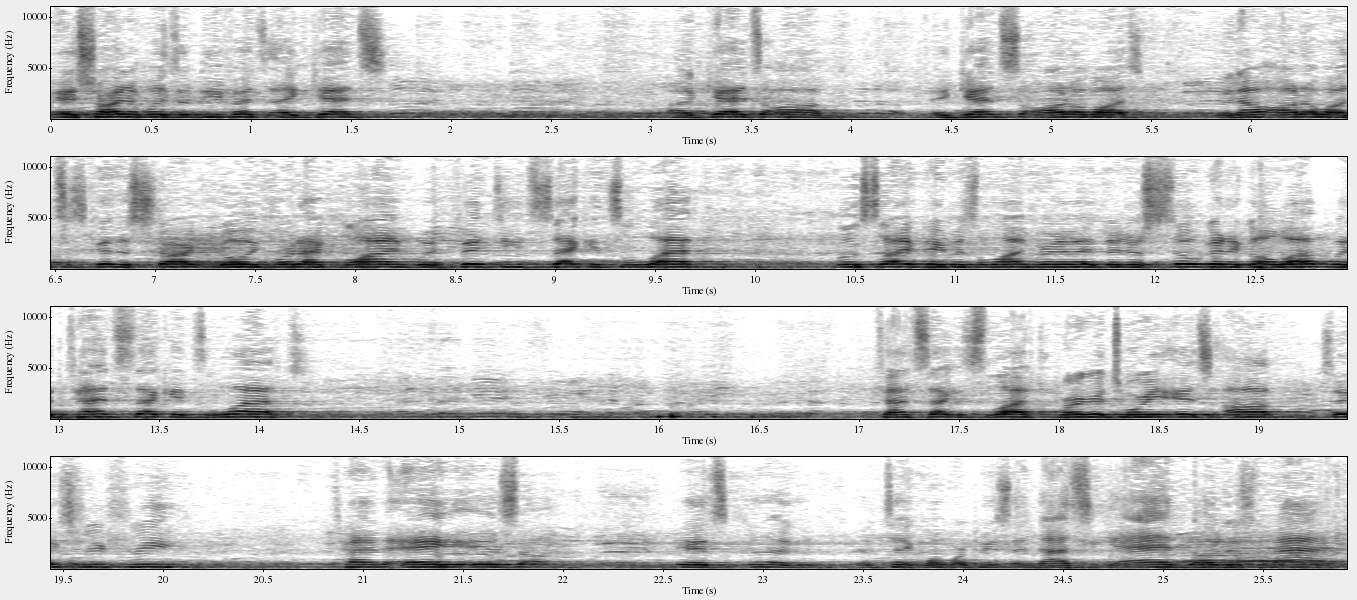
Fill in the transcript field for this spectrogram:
is trying to play some defense against against um against Autobots. But now Autobots is going to start going for that climb with 15 seconds left. Looks like they missed a line for it. They're just still going to go up with 10 seconds left. 10 seconds left. Purgatory is up. 633. 10A is up. It's going to take one more piece, and that's the end of this match.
